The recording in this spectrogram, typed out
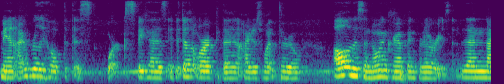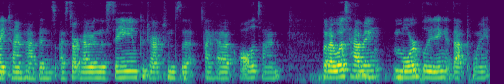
man, I really hope that this works because if it doesn't work, then I just went through all of this annoying cramping for no reason. Then nighttime happens. I start having the same contractions that I have all the time. But I was having more bleeding at that point.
